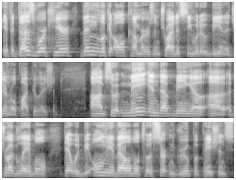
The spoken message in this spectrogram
If it does work here, then look at all comers and try to see what it would be in a general population. Um, so it may end up being a, a, drug label that would be only available to a certain group of patients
